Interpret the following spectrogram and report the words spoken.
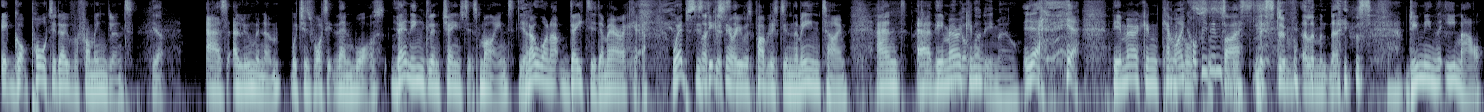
it got ported over from England Yeah. As aluminum, which is what it then was. Then England changed its mind. Yeah. No one updated America. Webster's dictionary was published in the meantime, and uh, the American email. Yeah, yeah. The American Am Chemical I copied into Society. this list of element names? Do you mean the email?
